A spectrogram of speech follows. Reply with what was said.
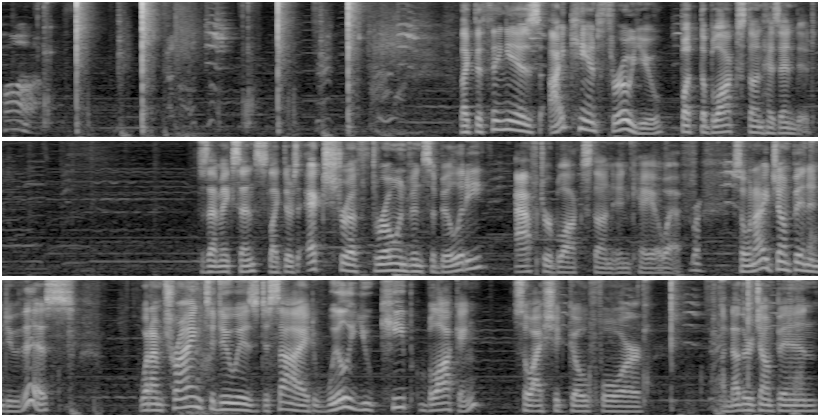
Huh. Like the thing is, I can't throw you, but the block stun has ended. Does that make sense? Like there's extra throw invincibility after block stun in KOF. Right. So when I jump in and do this, what I'm trying to do is decide will you keep blocking? So I should go for another jump in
